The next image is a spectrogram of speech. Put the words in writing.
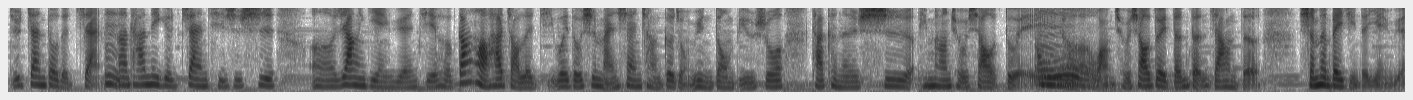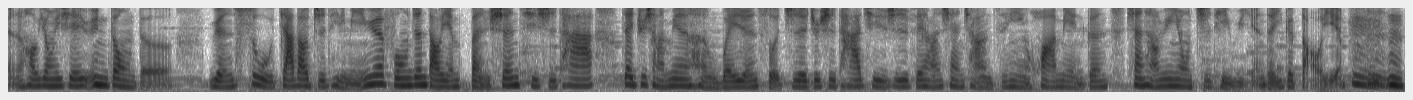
就战斗的战。嗯、那他那个战其实是呃让演员结合，刚好他找了几位都是蛮擅长各种运动，比如说他可能是乒乓球校队、嗯、呃网球校队等等这样的身份背景的演员，然后用一些运动的。元素加到肢体里面，因为符宏征导演本身其实他在剧场里面很为人所知的，就是他其实是非常擅长经营画面跟擅长运用肢体语言的一个导演。嗯嗯，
